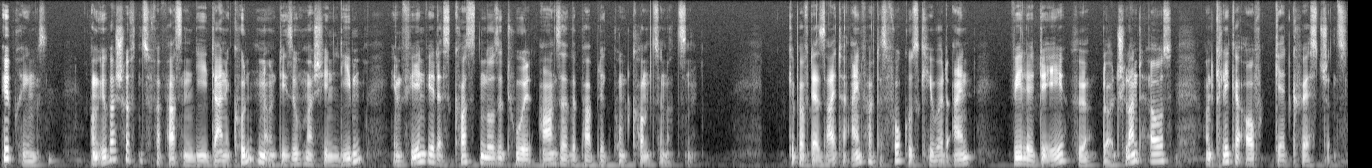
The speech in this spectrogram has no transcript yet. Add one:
Übrigens, um Überschriften zu verfassen, die deine Kunden und die Suchmaschinen lieben, empfehlen wir das kostenlose Tool answerthepublic.com zu nutzen. Gib auf der Seite einfach das Fokus-Keyword ein, wähle DE für Deutschland aus und klicke auf Get Questions.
